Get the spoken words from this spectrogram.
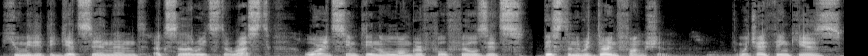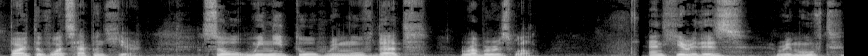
humidity gets in and accelerates the rust, or it simply no longer fulfills its piston return function, which I think is part of what's happened here. So we need to remove that rubber as well. And here it is removed.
